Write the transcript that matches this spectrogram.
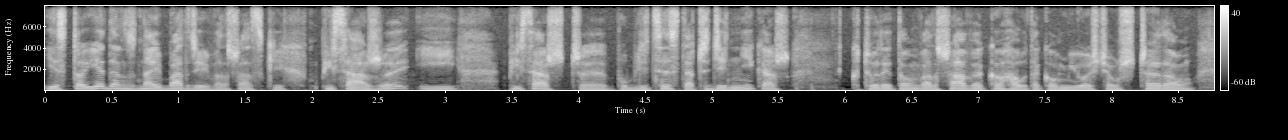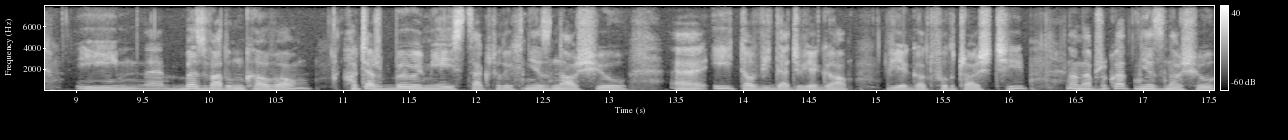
jest to jeden z najbardziej warszawskich pisarzy i pisarz, czy publicysta, czy dziennikarz który tą Warszawę kochał taką miłością szczerą i e, bezwarunkową, chociaż były miejsca, których nie znosił e, i to widać w jego, w jego twórczości. No, na przykład nie znosił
